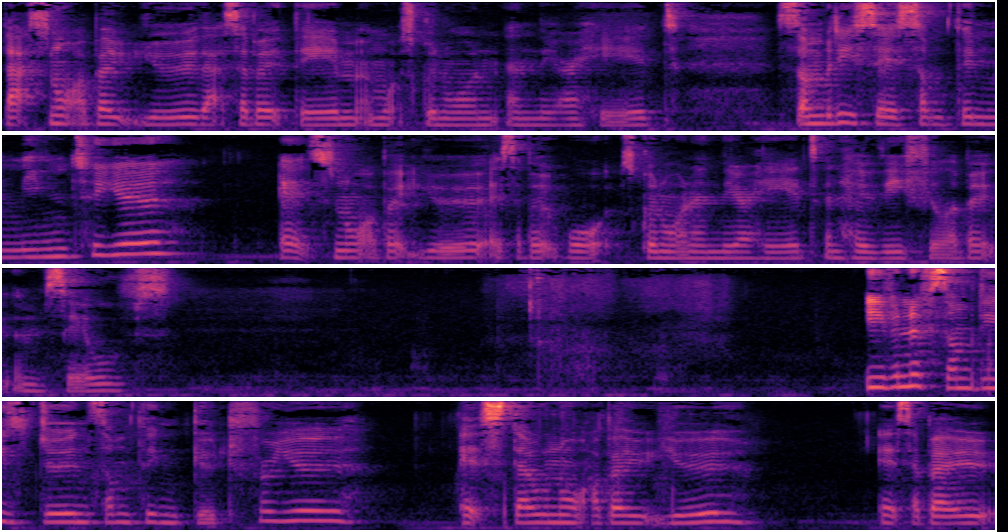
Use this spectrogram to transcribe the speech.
That's not about you, that's about them and what's going on in their head. Somebody says something mean to you, it's not about you, it's about what's going on in their head and how they feel about themselves. Even if somebody's doing something good for you, it's still not about you. It's about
